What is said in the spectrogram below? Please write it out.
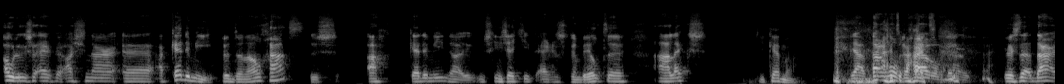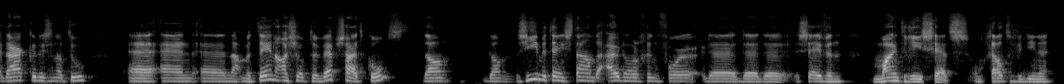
Oh, dus eigenlijk als je naar eh, academy.nl gaat, dus Academy, nou, misschien zet je het ergens in beeld, eh, Alex. Je kent me. Ja, daarom, daarom, daarom. Dus da- daar, daar kunnen ze naartoe. Eh, en nou, meteen als je op de website komt, dan dan zie je meteen staan de uitnodiging voor de, de, de zeven mind resets om geld te verdienen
